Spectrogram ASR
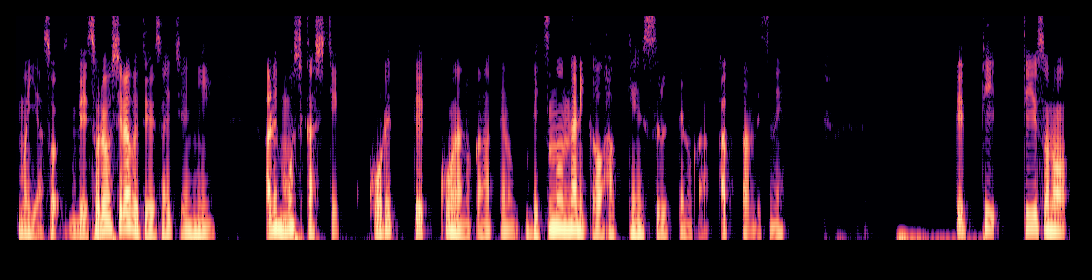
まあいいや、そ、で、それを調べてる最中に、あれもしかしてこれってこうなのかなっての、別の何かを発見するってのがあったんですね。で、ってっていうその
